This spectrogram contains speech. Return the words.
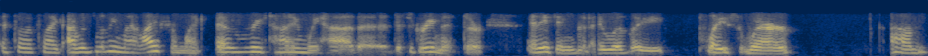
And so it's like I was living my life from like every time we had a disagreement or anything that it was a place where um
